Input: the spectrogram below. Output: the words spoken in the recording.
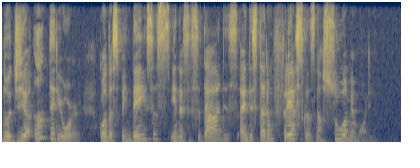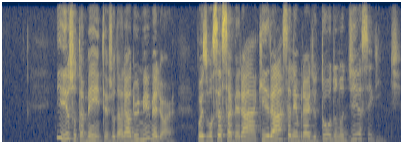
no dia anterior quando as pendências e necessidades ainda estarão frescas na sua memória. E isso também te ajudará a dormir melhor, pois você saberá que irá se lembrar de tudo no dia seguinte.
